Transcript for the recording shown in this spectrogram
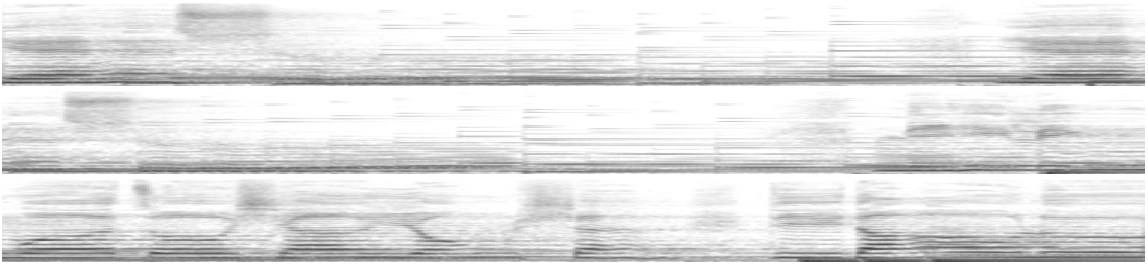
耶稣，耶稣，你领我走向永生的道路。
